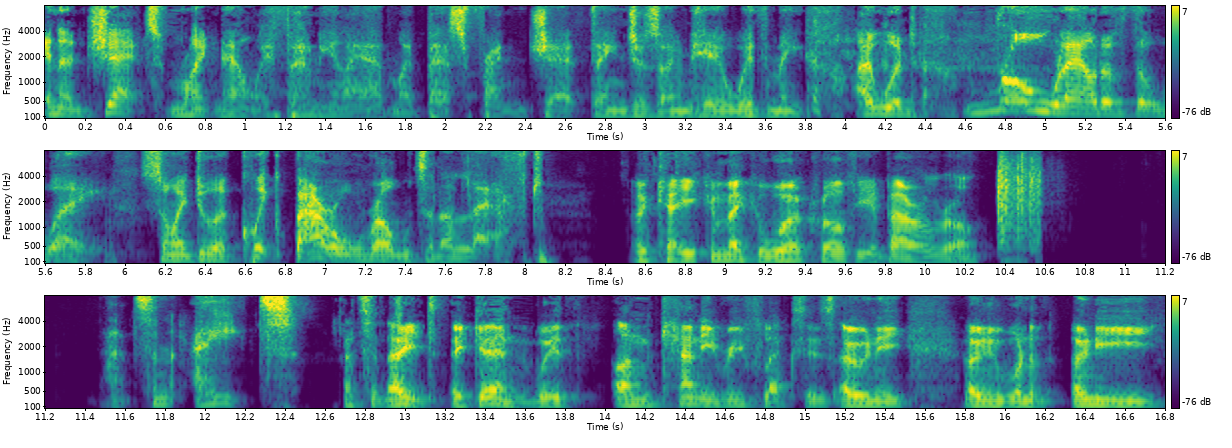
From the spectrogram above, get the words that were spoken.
In a jet right now, if only I had my best friend Jet Danger Zone here with me, I would roll out of the way. So I do a quick barrel roll to the left. Okay, you can make a work roll for your barrel roll. That's an eight. That's an eight again with uncanny reflexes. Only, only one of only,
